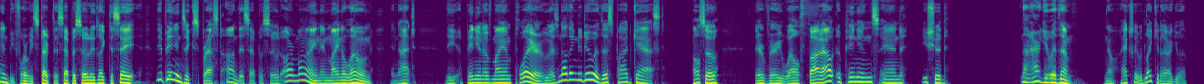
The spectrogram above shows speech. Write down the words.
And before we start this episode, I'd like to say the opinions expressed on this episode are mine and mine alone, and not the opinion of my employer, who has nothing to do with this podcast. Also, they're very well thought out opinions, and you should not argue with them. No, I actually would like you to argue with them.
